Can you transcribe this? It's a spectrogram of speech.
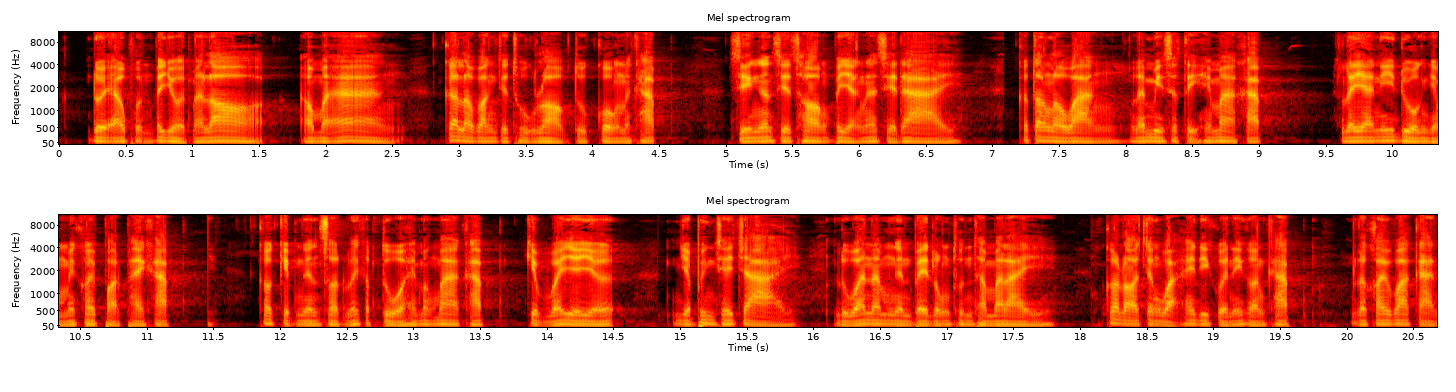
ๆ โดยเอาผลประโยชน์มาล่อ เอามาอ้าง ก็ระวังจะถูกหลอกถูกโกงนะครับ เสียเงินเสียทองไปอย่างน่าเสียดาย ก็ต้องระวังและมีสติให้มากครับ ระยะนี้ดวงยังไม่ค่อยปลอดภัยครับ ก็เก็บเงินสดไว้กับตัวให้มากๆครับ เก็บไว้เยอะๆ อย่าเพิ่งใช้จ่าย หรือว่านำเงินไปลงทุนทำอะไร ก็รอจังหวะให้ดีกว่านี้ก่อนครับ แล้วค่อยว่ากัน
